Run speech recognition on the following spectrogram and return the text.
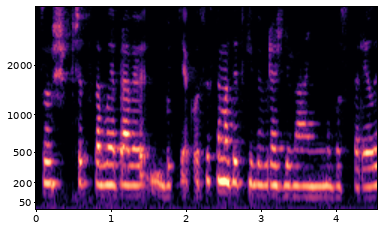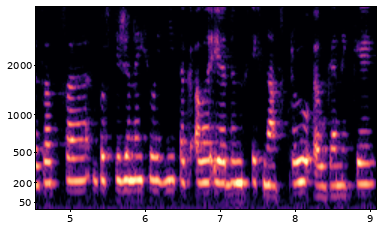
což představuje právě buď jako systematické vyvražďování nebo sterilizace postižených lidí, tak ale i jeden z těch nástrojů eugeniky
